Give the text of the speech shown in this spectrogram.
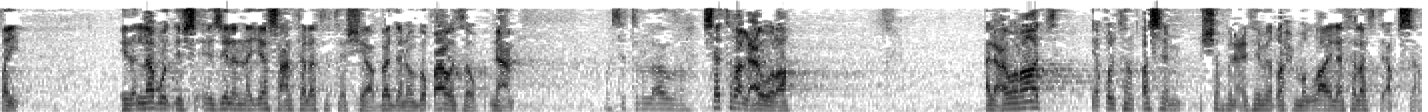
طيب. إذا لابد يزيل النجاسة عن ثلاثة أشياء بدن وبقعة وثوب. نعم. وستر العورة. ستر العورة. العورات يقول تنقسم الشيخ بن عثيمين رحمه الله إلى ثلاثة أقسام.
